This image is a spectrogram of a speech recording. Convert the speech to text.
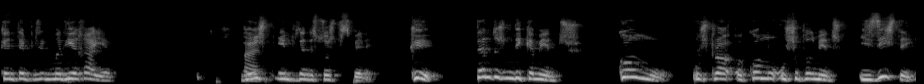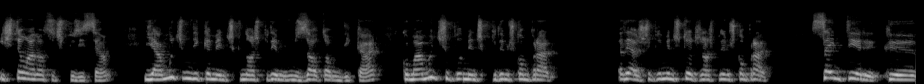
quem tem, por exemplo, uma diarreia. E é? Isto que é importante as pessoas perceberem, que tanto os medicamentos como os, como os suplementos existem e estão à nossa disposição, e há muitos medicamentos que nós podemos nos automedicar, como há muitos suplementos que podemos comprar, aliás, os suplementos todos nós podemos comprar sem ter que,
